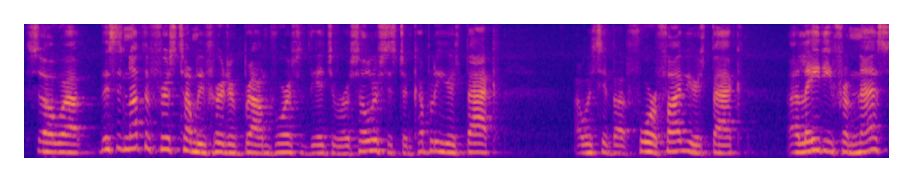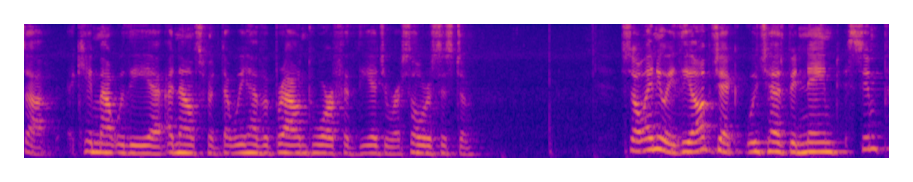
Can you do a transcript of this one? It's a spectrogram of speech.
So uh, this is not the first time we've heard of brown dwarfs at the edge of our solar system. A couple of years back, I would say about four or five years back, a lady from NASA came out with the uh, announcement that we have a brown dwarf at the edge of our solar system. So anyway, the object, which has been named SIMP,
